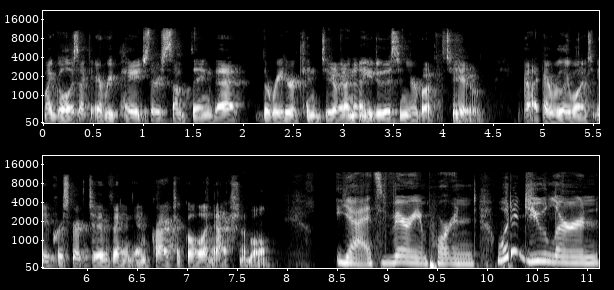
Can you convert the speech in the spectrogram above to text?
my goal is like every page there's something that the reader can do, and I know you do this in your book too I really want it to be prescriptive and, and practical and actionable. Yeah, it's very important. What did you learn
